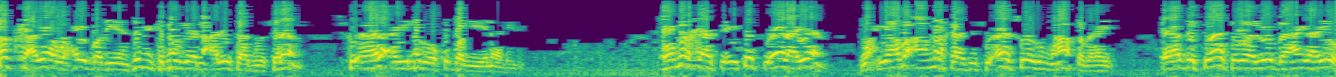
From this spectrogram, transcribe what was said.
dadka ayaa waxay badiyeen zaminka nabigeenna calayhi salaatu wasalaam su'aalo ayay nabiga ku badiyeenaa layidhi. Oo markaasi ay ka su'aalayaan waxyaabo aan markaasi su'aashoodu munaasab ahayn. Ee hadda su'aasha waa loo baahan yahayo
